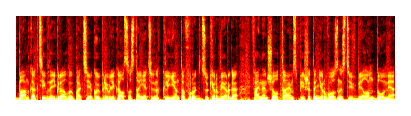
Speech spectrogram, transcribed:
Банк активно играл в ипотеку и привлекал состоятельных клиентов вроде Цукерберга. Financial Times пишет о нервозности в Белом доме.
